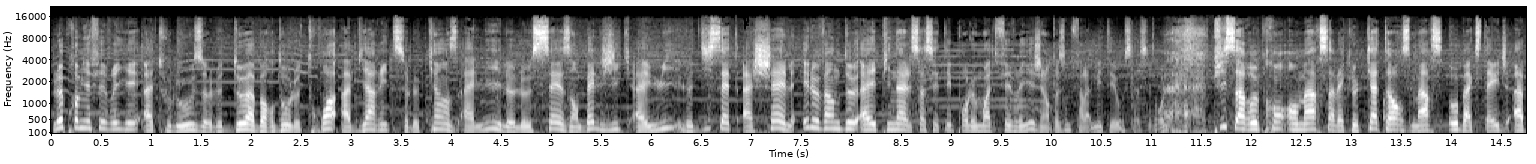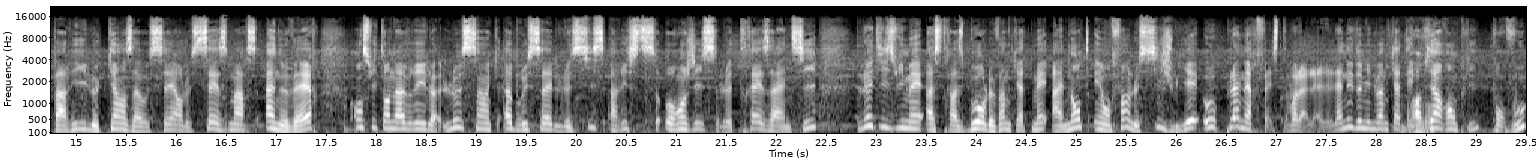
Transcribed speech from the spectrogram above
Le 1er février à Toulouse, le 2 à Bordeaux, le 3 à Biarritz, le 15 à Lille, le 16 en Belgique à Huy, le 17 à Chelles et le 22 à Épinal. Ça, c'était pour le mois de février. J'ai l'impression de faire la météo, c'est assez drôle. Puis ça reprend en mars avec le 14 mars au backstage à Paris, le 15 à Auxerre, le 16 mars à Nevers. Ensuite en avril, le 5 à Bruxelles, le 6 à Ris-Orangis, le 13 à Annecy, le 18 mai à Strasbourg, le 24 mai à Nantes et enfin le 6 juillet au Plein Air Fest. Voilà, l'année 2024 est bien remplie pour vous.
